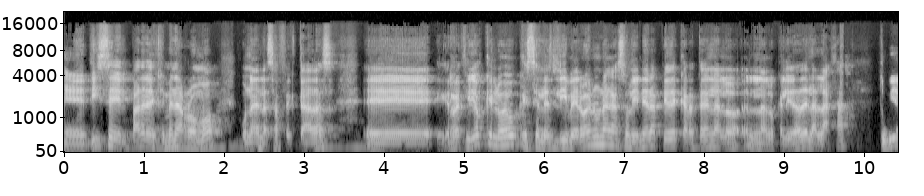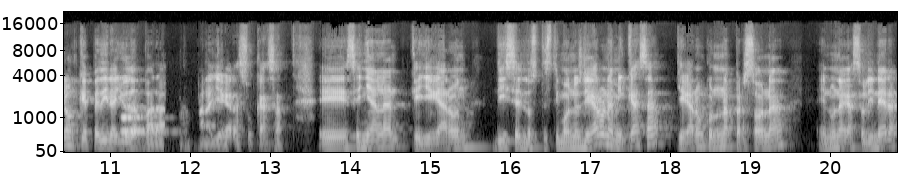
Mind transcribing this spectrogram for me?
Eh, dice el padre de Jimena Romo, una de las afectadas, eh, refirió que luego que se les liberó en una gasolinera a pie de carretera en la, localidad de La Laja, tuvieron que pedir ayuda para, para llegar a su casa. Eh, señalan que llegaron, dicen los testimonios, llegaron a mi casa, llegaron con una persona en una gasolinera,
